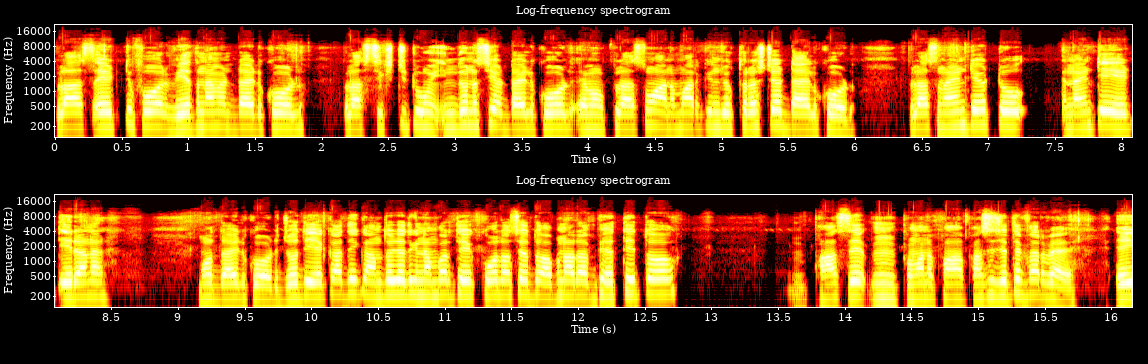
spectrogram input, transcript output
plus eighty four ভিয়েতনামের dial code plus sixty two ইন্দোনেশিয়ার ডায়াল কোড এবং প্লাস ওয়ান মার্কিন যুক্তরাষ্ট্রের dial code plus ninety eight two ninety eight ইরানের মধ্যে ডায়াল কোড যদি একাধিক আন্তর্জাতিক নাম্বার থেকে কল আসে তো আপনারা ব্যতীত ফাঁসে মানে ফাঁসে যেতে পারবে এই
